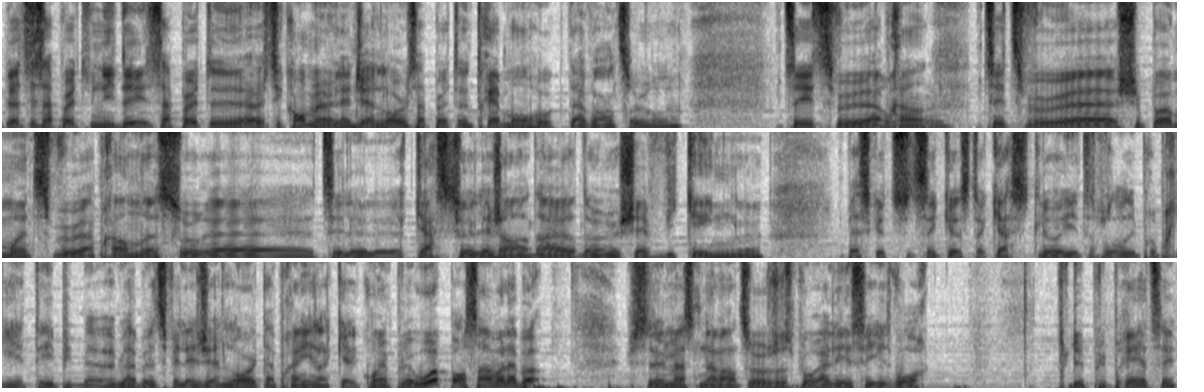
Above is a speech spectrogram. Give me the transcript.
Puis là, tu sais, ça peut être une idée. Ça peut être. euh, c'est comme un Legend Lore, ça peut être un très bon hook d'aventure, là. Tu sais, tu veux apprendre. Ah ouais, Tu sais, tu veux, euh, je sais pas, moi, tu veux apprendre sur euh, tu sais, le, le- le casque légendaire d'un chef viking, là. Parce que tu sais que ce casque-là, il était supposé avoir des propriétés, puis blablabla. Puis là, tu fais Legend Lore, t'apprends il est dans quel coin, puis là, whoop, on s'en va là-bas. Puis finalement, c'est une aventure juste pour aller essayer de voir de plus près, tu sais.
